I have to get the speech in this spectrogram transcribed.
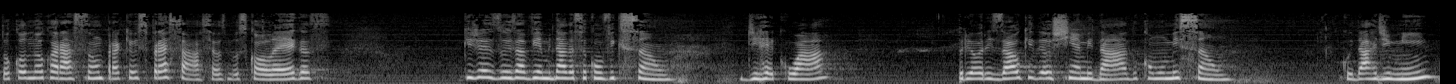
tocou no meu coração para que eu expressasse aos meus colegas que Jesus havia me dado essa convicção de recuar, priorizar o que Deus tinha me dado como missão, cuidar de mim,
